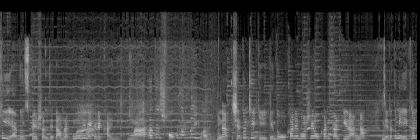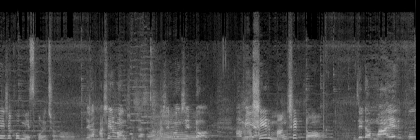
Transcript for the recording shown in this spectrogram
কি একদম স্পেশাল যেটা আমরা কোনোদিন এখানে খাইনি। মার হাতে সব রান্নাই ভালো। না সে তো ঠিকই কিন্তু ওখানে বসে ওখানকার কি রান্না যেটা তুমি এখানে এসে খুব মিস করেছ। যেমন হাঁসের মাংসটা হাঁসের মাংসের টক। আমি হাঁসের মাংসের টক। যেটা মায়ের খুব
